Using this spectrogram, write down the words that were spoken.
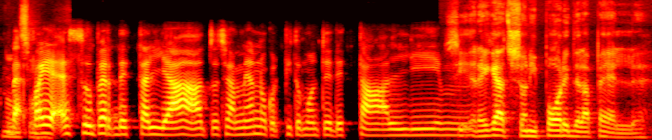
Non Beh, so. poi è super dettagliato, cioè a me hanno colpito molto i dettagli. Sì, raga, ci sono i pori della pelle.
